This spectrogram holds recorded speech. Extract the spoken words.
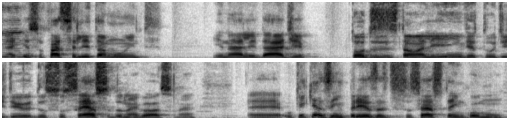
Uhum. Isso facilita muito. E, na realidade, todos estão ali em virtude de, do sucesso do negócio. Né? É, o que, que as empresas de sucesso têm em comum?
